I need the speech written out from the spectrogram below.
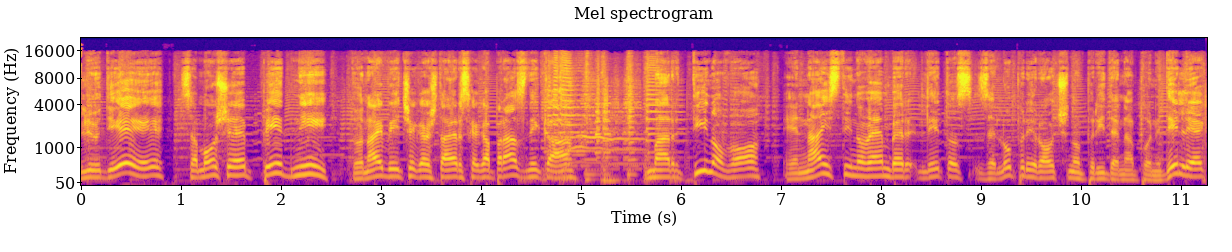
Ljudje, samo še pet dni do največjega štajerskega praznika. Martinovo, 11. november letos zelo priročno pride na ponedeljek.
